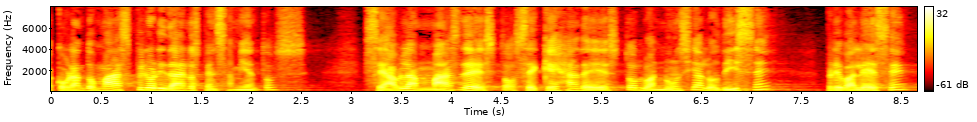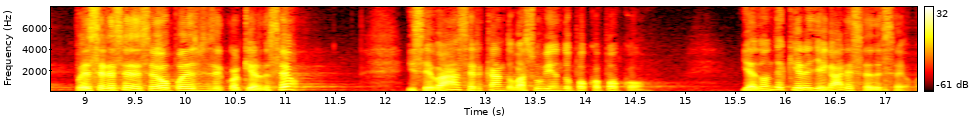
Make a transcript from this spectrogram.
Va cobrando más prioridad en los pensamientos se habla más de esto, se queja de esto, lo anuncia, lo dice, prevalece. Puede ser ese deseo, puede ser cualquier deseo. Y se va acercando, va subiendo poco a poco. ¿Y a dónde quiere llegar ese deseo?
